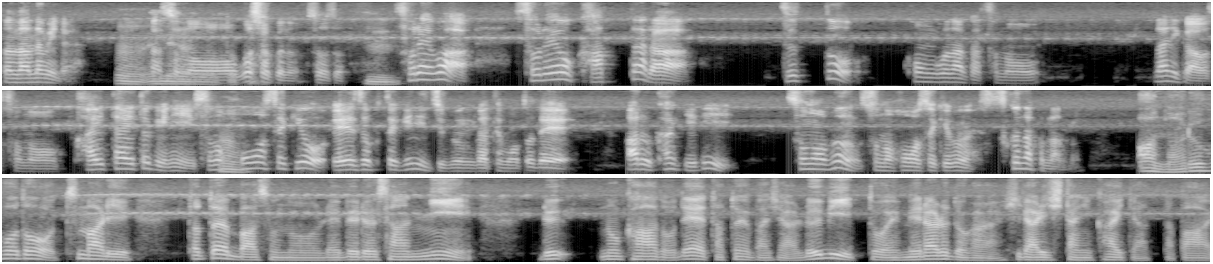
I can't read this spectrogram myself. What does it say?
あ何でもいいんだよ。うん。あその5エメラルドとか。色の、そうそう。うん。それは、それを買ったら、ずっと今後なんかその、何かをその買いたいときに、その宝石を永続的に自分が手元である限り、その分、その宝石分少なくなるの。あ、なるほど。つまり、例えばそのレベル3に、ルのカードで、例えばじゃあ、ルビーとエメラルドが左下に書いてあった場合、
